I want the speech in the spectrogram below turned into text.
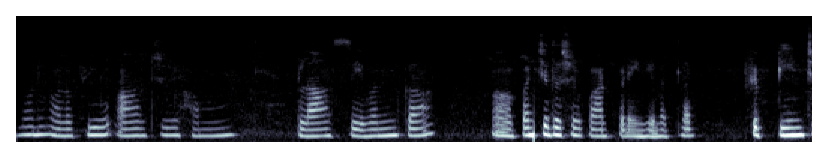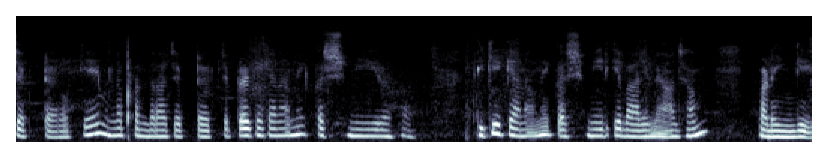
Good morning all of you आज हम क्लास सेवन का पंचदश पाठ पढ़ेंगे मतलब फिफ्टीन चैप्टर ओके मतलब पंद्रह चैप्टर चैप्टर का क्या नाम है? कश्मीर ठीक है, क्या नाम है? कश्मीर के बारे में आज हम पढ़ेंगे।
